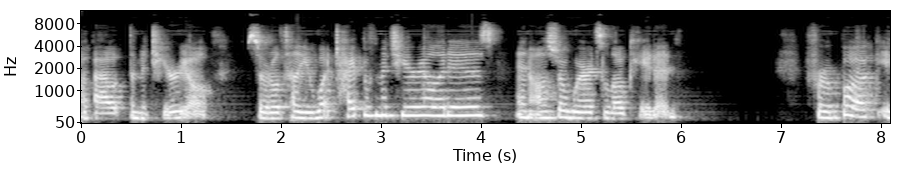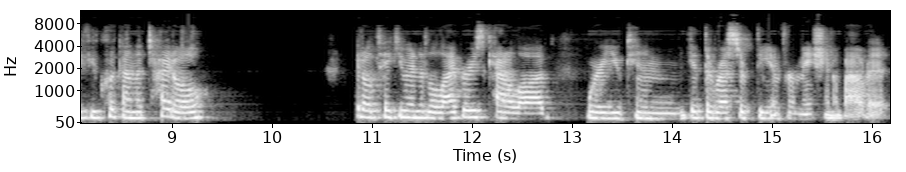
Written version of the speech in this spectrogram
about the material. So it'll tell you what type of material it is and also where it's located. For a book, if you click on the title, it'll take you into the library's catalog where you can get the rest of the information about it.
